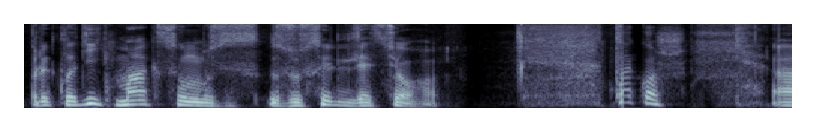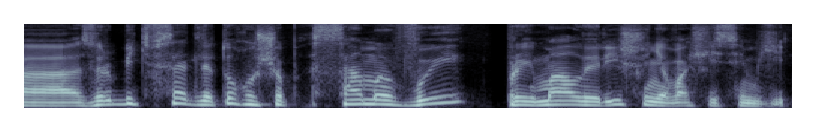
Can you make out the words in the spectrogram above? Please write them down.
прикладіть максимум зусиль для цього. Також е, зробіть все для того, щоб саме ви приймали рішення вашій сім'ї.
